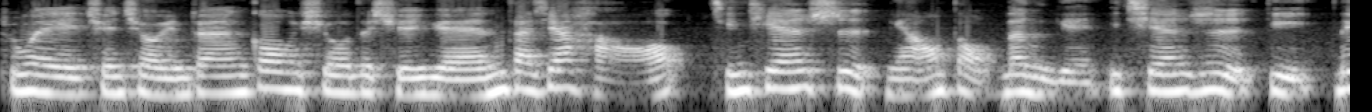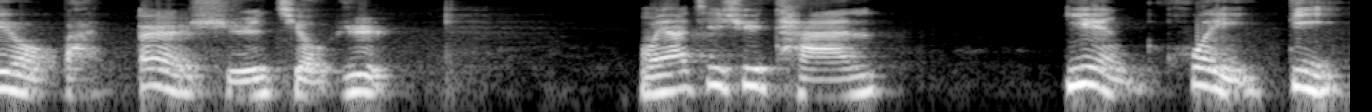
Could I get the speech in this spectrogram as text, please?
诸位全球云端共修的学员，大家好，今天是秒懂楞严一千日第六百。二十九日，我们要继续谈宴会地。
